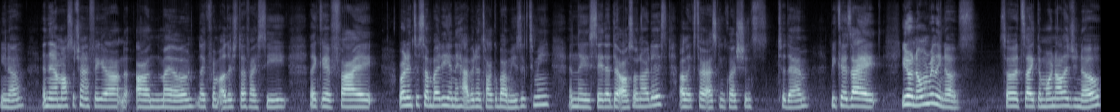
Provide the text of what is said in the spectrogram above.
you know and then i'm also trying to figure out on my own like from other stuff i see like if i run into somebody and they happen to talk about music to me and they say that they're also an artist i'll like start asking questions to them because i you know no one really knows so it's like the more knowledge you know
